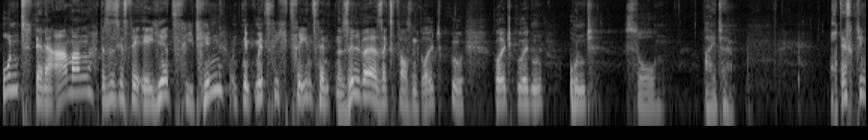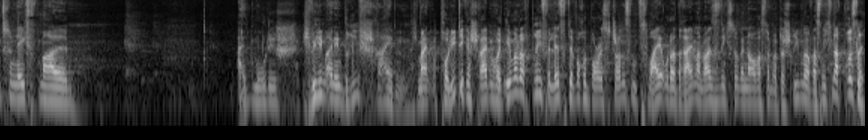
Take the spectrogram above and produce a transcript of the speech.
Und der Naaman, das ist jetzt der hier, zieht hin und nimmt mit sich 10 Zentner Silber, 6000 Gold, Goldgulden und so weiter. Auch das klingt zunächst mal altmodisch. Ich will ihm einen Brief schreiben. Ich meine, Politiker schreiben heute immer noch Briefe. Letzte Woche Boris Johnson zwei oder drei, man weiß es nicht so genau, was dann unterschrieben war, was nicht nach Brüssel.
